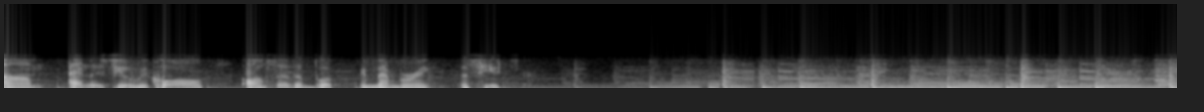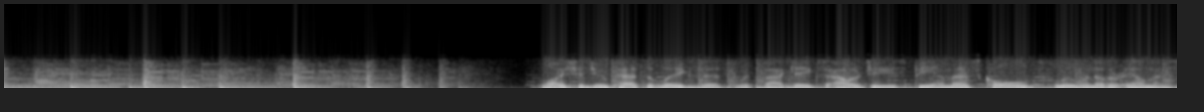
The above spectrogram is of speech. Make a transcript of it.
Um, and if you recall, also the book Remembering the Future. Why should you passively exist with backaches, allergies, PMS, colds, flu, and other ailments?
